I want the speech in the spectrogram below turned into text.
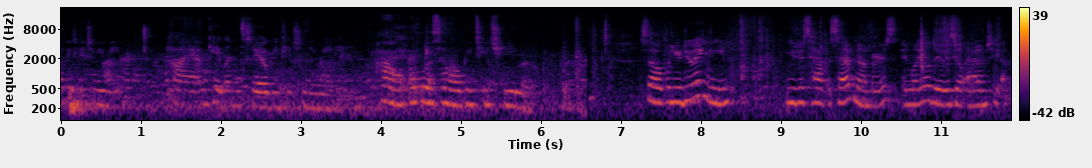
I'll be teaching you mean. Hi, I'm Kaitlyn, and today I'll be teaching you median. Hi, I'm Alyssa, and I'll be teaching you mode. So when you're doing mean, you just have a set of numbers, and what you'll do is you'll add them together.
